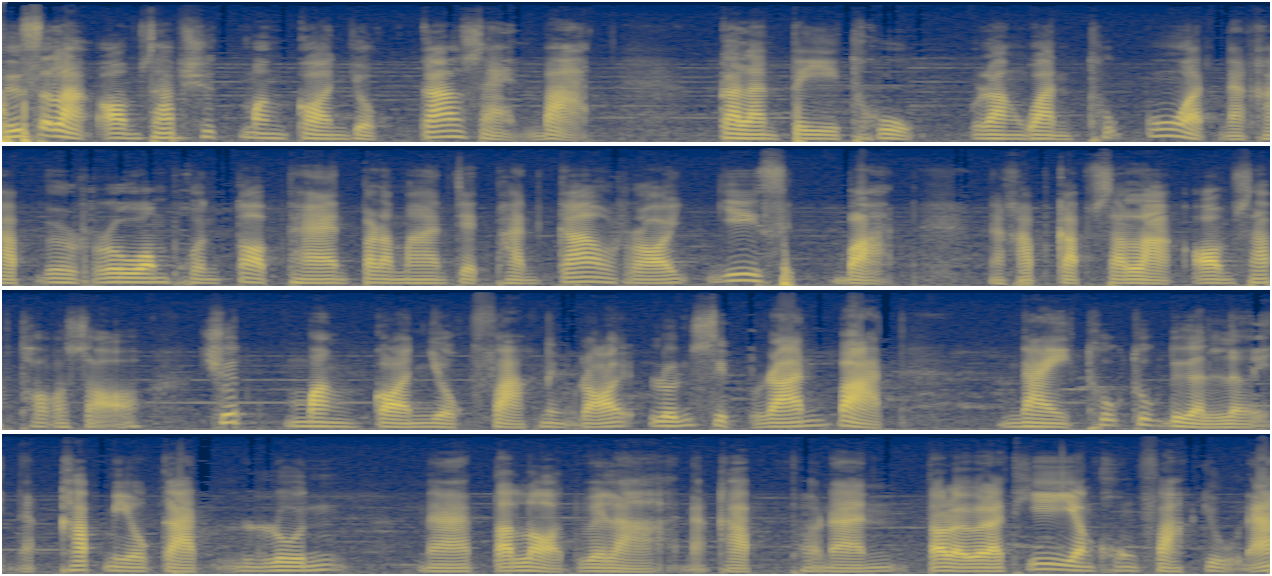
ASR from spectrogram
ซื้อสลากออมทรัพย์ชุดมังกรหยก 9 0 0 0 0 0 บาท การันตีถูกรางวัลทุกงวดนะครับ รวมผลตอบแทนประมาณ 7,920 บาทนะครับ กับสลากออมทรัพย์ทกสชุดมังกรหยกฝาก 100 ลุ้น 10 ล้านบาทในทุกๆเดือนเลยนะครับ มีโอกาสลุ้นนะตลอดเวลานะครับ เพราะนั้นตลอดเวลาที่ยังคงฝากอยู่นะ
